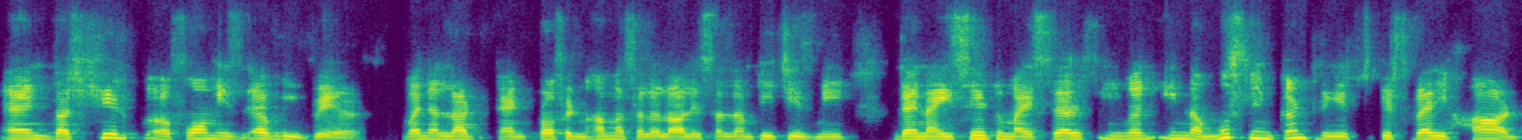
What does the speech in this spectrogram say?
and the shirk uh, form is everywhere. When Allah and Prophet Muhammad sallallahu teaches me, then I say to myself, even in a Muslim country, it's, it's very hard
